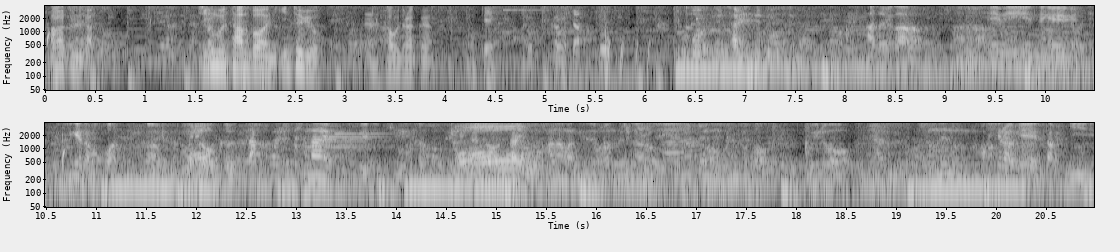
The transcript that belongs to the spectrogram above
반갑습니다. 지금부터 한번 인터뷰 가보도록 할까요? 오케이. 갑시다. 뭐잘 지내도 아 저희가 게임이 되게 크게 나올 것 같으니까 오히려 그 딱 하나의 보스에 집중하자. 그래서 딱 이거 하나만 제대로 만들자라고 집중하고 있어서 오히려 좀 확실하게 딱 이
